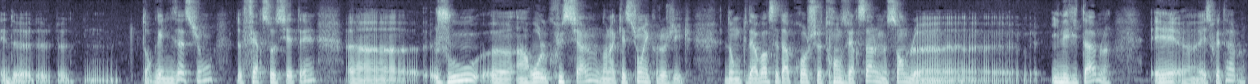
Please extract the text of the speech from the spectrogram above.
et de d'organisation, de faire société, euh, joue euh, un rôle crucial dans la question écologique. Donc d'avoir cette approche transversale me semble euh, inévitable et, euh, et, souhaitable.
